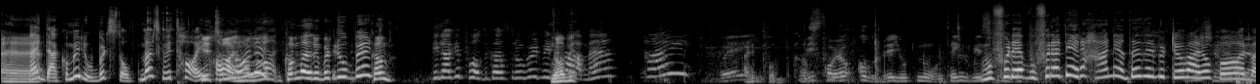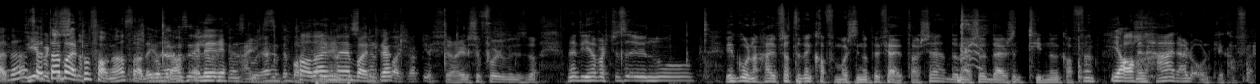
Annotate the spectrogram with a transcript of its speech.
Eh, Nei, der kommer Robert Stoltenberg. Skal vi ta inn vi han nå, eller? Kom da, Robert. Robert. Kom. Vi lager podkast, Robert. Vil du vi- være med? Hei. Vi får jo aldri gjort noen ting. Vi Hvorfor, det? Hvorfor er dere her nede? Dere burde jo være oppe og arbeide. Sett deg bare på fanget hans, da. Det går bra. Eller ta deg en eh, barkrakk. Nei, vi har vært så, nå Vi går ned herfra til den kaffemaskinen oppe i fjerde etasje. Den er så, det er jo så tynn, den kaffen. Men her er det ordentlig kaffe.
